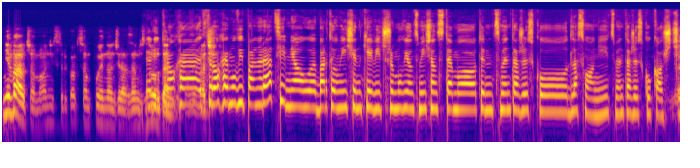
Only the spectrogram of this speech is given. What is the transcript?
nie walczą, oni tylko chcą płynąć razem z Czyli nurdem. trochę, trochę mówi pan rację, miał Bartłomiej Sienkiewicz mówiąc miesiąc temu o tym cmentarzysku dla słoni, cmentarzysku kości.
